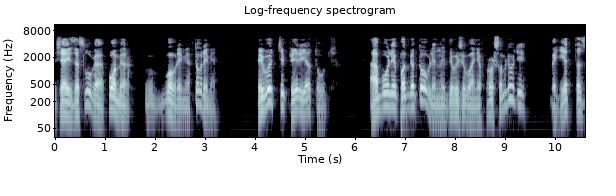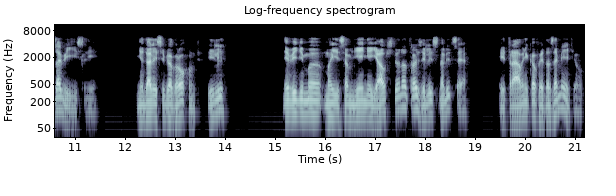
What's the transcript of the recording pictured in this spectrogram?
Вся их заслуга помер вовремя, в то время. И вот теперь я тут. А более подготовленные для выживания в прошлом люди где-то зависли не дали себя грохнуть, или... Видимо, мои сомнения явственно отразились на лице, и Травников это заметил.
